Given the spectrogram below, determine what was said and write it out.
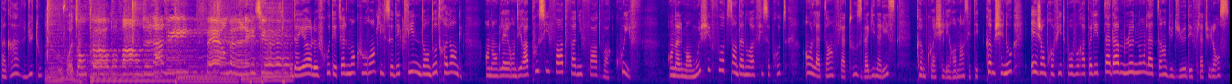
pas grave du tout. Ouvre ton corps au vent de la nuit, ferme les yeux. D'ailleurs, le fruit est tellement courant qu'il se décline dans d'autres langues. En anglais, on dira pussy fart, fanny fart, voire quiff. En allemand, muschifurt, en danois, fisseprout. En latin, flatus vaginalis. Comme quoi, chez les Romains, c'était comme chez nous. Et j'en profite pour vous rappeler Tadam, le nom latin du dieu des flatulences,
